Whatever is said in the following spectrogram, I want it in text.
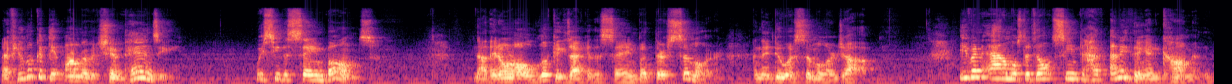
Now, if you look at the arm of a chimpanzee, we see the same bones. Now, they don't all look exactly the same, but they're similar, and they do a similar job. Even animals that don't seem to have anything in common,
